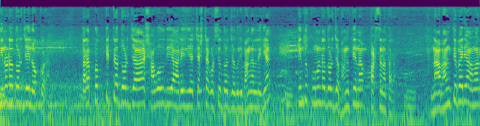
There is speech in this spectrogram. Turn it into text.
তিনোটা দরজাই লক করা। তারা প্রত্যেকটা দরজা শাবল দিয়ে আড়ি দিয়ে চেষ্টা করছে দরজাগুলি ভাঙার লেগে কিন্তু কোনোটা দরজা ভাঙতে না পারছে না তারা। না ভাঙতে পারে আমার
